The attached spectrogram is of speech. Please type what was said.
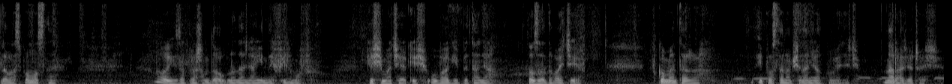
dla Was pomocny. No i zapraszam do oglądania innych filmów. Jeśli macie jakieś uwagi, pytania, to zadawajcie je w komentarzach i postaram się na nie odpowiedzieć. Na razie, cześć.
